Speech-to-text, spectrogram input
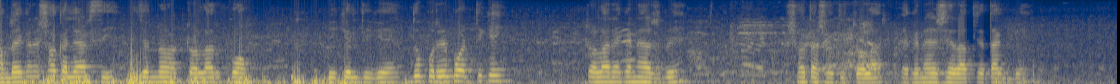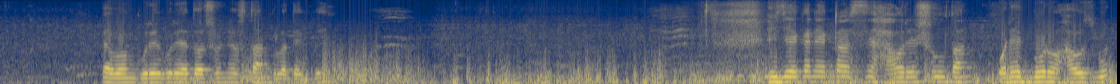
আমরা এখানে সকালে আসছি এই জন্য ট্রলার কম। বিকেল দিকে, দুপুরের পর থেকেই ট্রলার এখানে আসবে। শতাশতি ট্রলার এখানে এসে রাত্রে থাকবে এবং ঘুরে ঘুরে দর্শনীয় স্থানগুলো দেখবে। এই যে এখানে একটা আছে হাওরের সুলতান, অনেক বড় হাউস বোট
